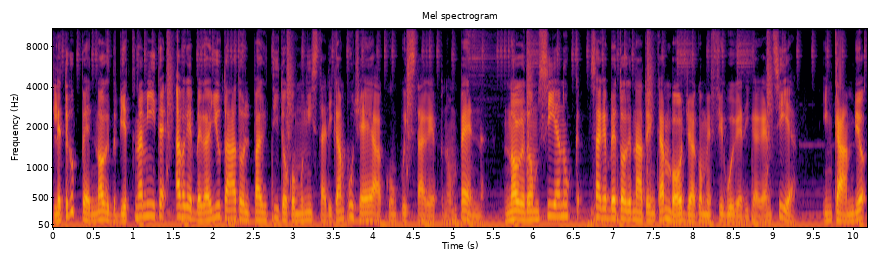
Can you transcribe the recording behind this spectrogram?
Le truppe nord-vietnamite avrebbero aiutato il Partito Comunista di Kampuchea a conquistare Phnom Penh. Norodom Sihanouk sarebbe tornato in Cambogia come figura di garanzia, in cambio,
